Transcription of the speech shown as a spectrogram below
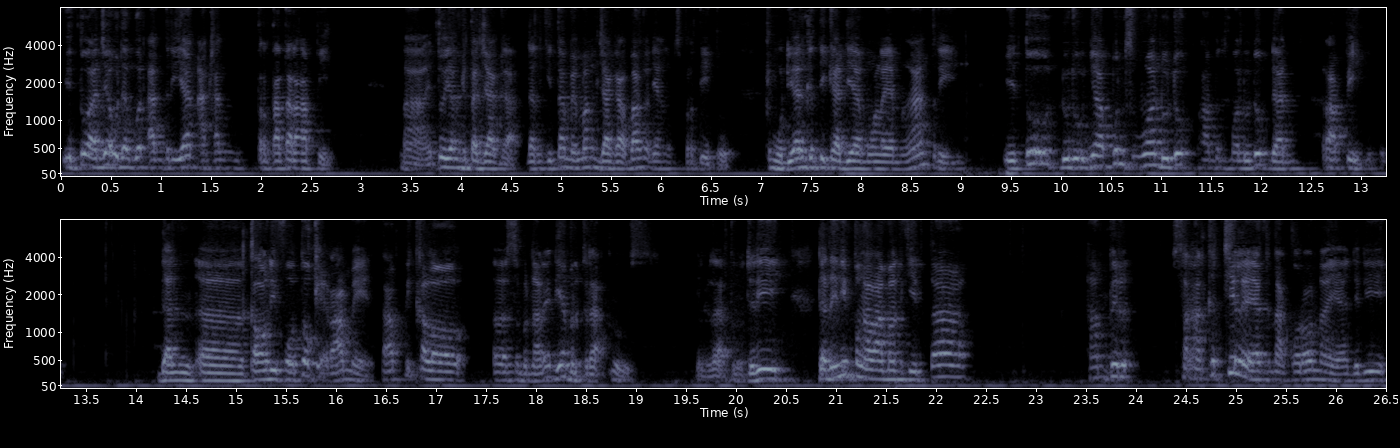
Itu aja udah buat antrian akan tertata rapi. Nah, itu yang kita jaga dan kita memang jaga banget yang seperti itu Kemudian ketika dia mulai mengantri, itu duduknya pun semua duduk, hampir semua duduk dan rapi gitu. Dan uh, kalau di foto kayak rame, tapi kalau uh, sebenarnya dia bergerak terus, bergerak terus. Jadi dan ini pengalaman kita hampir sangat kecil ya kena corona ya. Jadi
